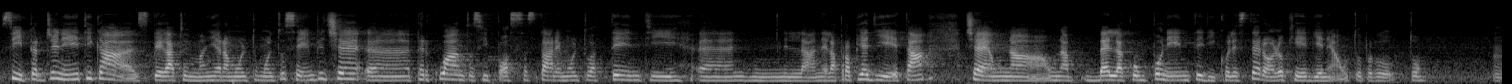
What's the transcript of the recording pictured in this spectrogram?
Sì, per genetica, spiegato in maniera molto molto semplice, eh, per quanto si possa stare molto attenti eh, nella, nella, propria dieta, c'è una, una bella componente di colesterolo colesterolo che viene autoprodotto. Mm.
